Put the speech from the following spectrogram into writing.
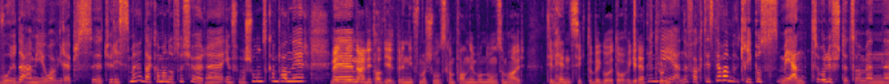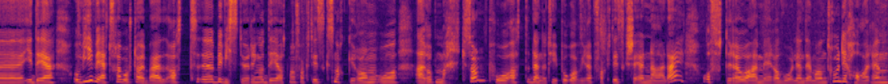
hvor det er mye overgrepsturisme. Der kan man også kjøre informasjonskampanjer. Men, men ærlig talt hjelper en informasjonskampanje hvor noen som har til hensikt å begå et overgrep? Det mener faktisk, det har Kripos ment og luftet som en uh, idé. Og vi vet fra vårt arbeid at uh, bevisstgjøring og det at man faktisk snakker om og er oppmerksom på at denne type overgrep faktisk skjer nær deg, oftere og er mer alvorlig enn det man tror, det har en,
